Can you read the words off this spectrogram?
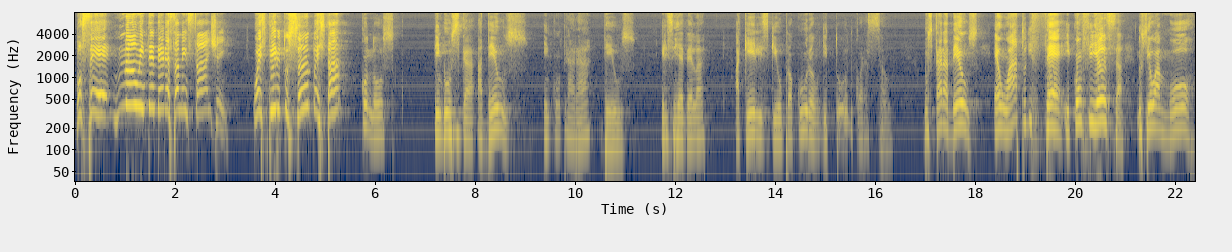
Você não entender essa mensagem. O Espírito Santo está conosco. Quem busca a Deus encontrará Deus. Ele se revela àqueles que o procuram de todo o coração. Buscar a Deus é um ato de fé e confiança no seu amor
